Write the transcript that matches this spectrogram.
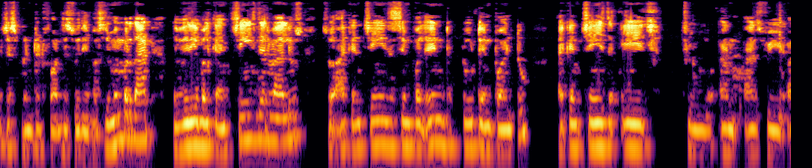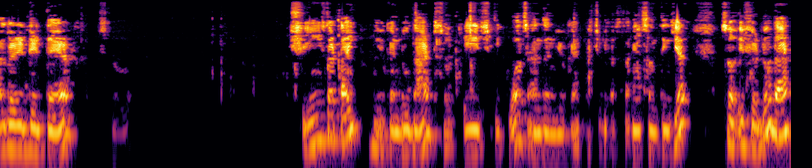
which is printed for this variables. Remember that the variable can change their values. So I can change the simple int to 10.2. I can change the age to and as we already did there. So change the type you can do that so age equals and then you can actually assign something here so if you do that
